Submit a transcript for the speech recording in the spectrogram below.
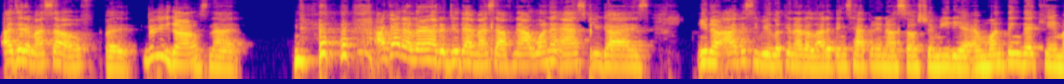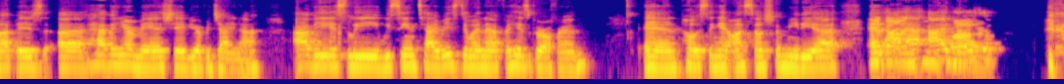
I did it myself, but there you go. It's not I got to learn how to do that myself. Now, I want to ask you guys, you know, obviously we're looking at a lot of things happening on social media. And one thing that came up is uh, having your man shave your vagina. Obviously, we've seen Tyrese doing that for his girlfriend and posting it on social media. And I, I, I know some,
